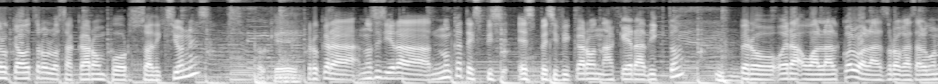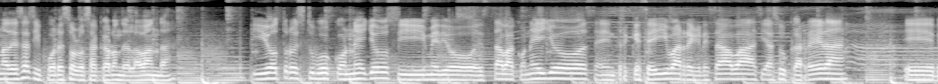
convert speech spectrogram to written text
creo que a otro lo sacaron por sus adicciones. Ok. Creo que era, no sé si era, nunca te espe- especificaron a qué era adicto, Ujú. pero era o al alcohol o a las drogas, alguna de esas, y por eso lo sacaron de la banda. Y otro estuvo con ellos y medio estaba con ellos, entre que se iba, regresaba, hacía su carrera, eh,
